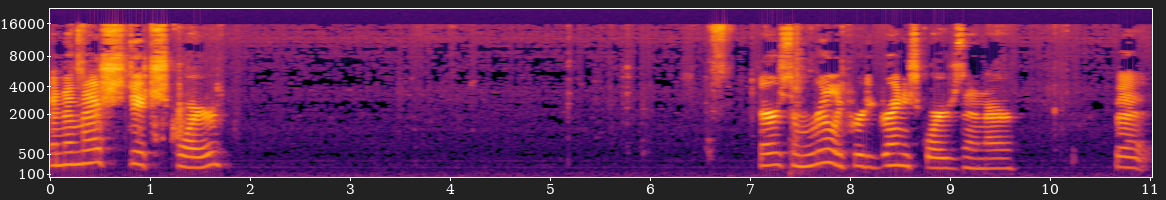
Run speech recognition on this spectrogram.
and a mesh stitch square. There's some really pretty granny squares in there, but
